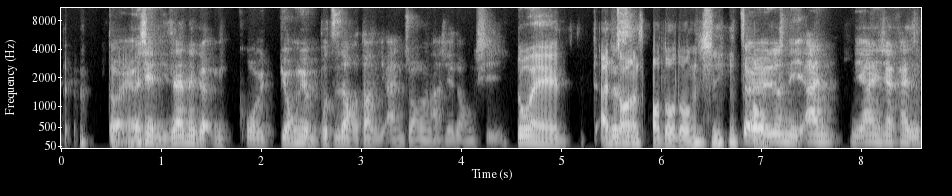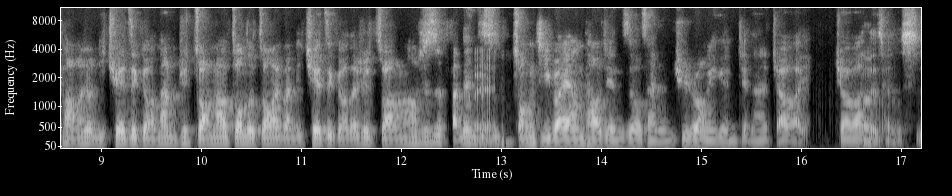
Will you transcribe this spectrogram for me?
的。对，而且你在那个你，我永远不知道我到底安装了哪些东西。对，安装了超多东西，超对，就是你按你按一下开始跑，然后说你缺这个，然后你去装，然后装着装到一半，你缺这个，我再去装，然后就是反正就是装几百样套件之后，才能去 run 一个很简单的 Java Java 的程式。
